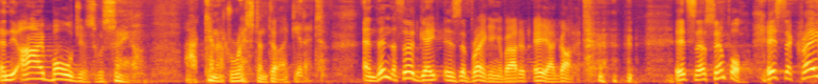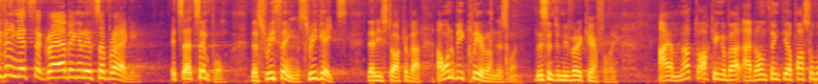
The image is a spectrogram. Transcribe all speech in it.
and the eye bulges with saying, I cannot rest until I get it. And then the third gate is the bragging about it. Hey, I got it. it's so simple. It's the craving, it's the grabbing, and it's the bragging. It's that simple. The three things, three gates that he's talked about. I want to be clear on this one. Listen to me very carefully. I am not talking about, I don't think the Apostle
